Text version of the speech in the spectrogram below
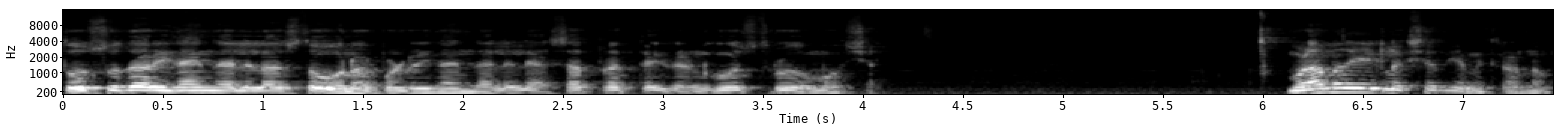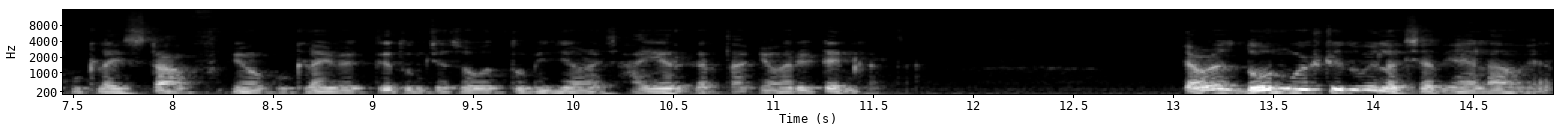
तो सुद्धा रिझाईन झालेला असतो ओनर पण रिझाईन झालेले असतात प्रत्येक जण गोज थ्रू अमोशन मुळामध्ये एक लक्षात घ्या मित्रांनो कुठलाही स्टाफ किंवा कुठलाही व्यक्ती तुमच्यासोबत तुम्ही ज्यावेळेस हायर करता किंवा रिटेन करता त्यावेळेस दोन गोष्टी तुम्ही लक्षात घ्यायला हव्यात.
